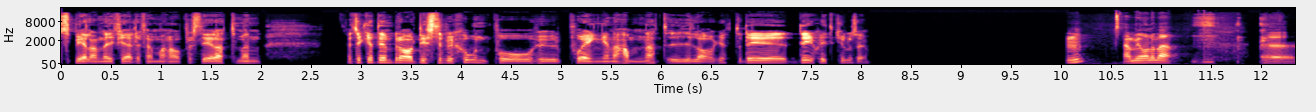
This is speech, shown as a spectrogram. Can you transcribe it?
spelarna i fjärde femman har presterat. Men jag tycker att det är en bra distribution på hur poängen har hamnat i laget och det, det är skitkul att se. Mm. Ja, men jag håller med. Eh,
